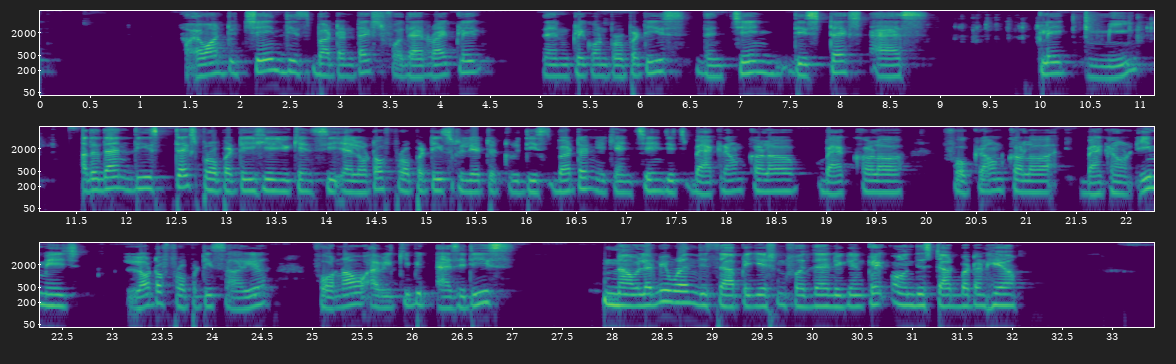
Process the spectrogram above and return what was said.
Now I want to change this button text for that. Right click then click on properties then change this text as click me. Other than this text property here you can see a lot of properties related to this button. You can change its background color back color foreground color background image. Lot of properties are here. For now i will keep it as it is. Now let me run this application for that you can click on the start button here.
